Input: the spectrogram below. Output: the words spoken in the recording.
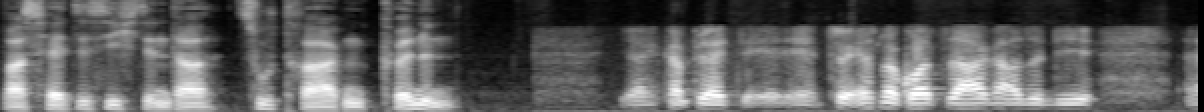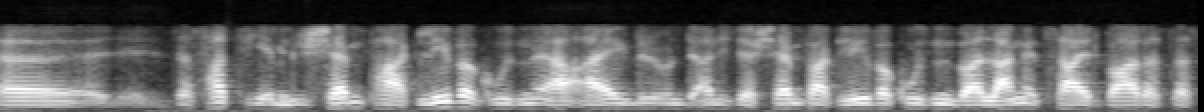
was hätte sich denn da zutragen können? Ja, ich kann vielleicht äh, zuerst mal kurz sagen, also die, äh, das hat sich im Schempark Leverkusen ereignet und eigentlich der Schempark Leverkusen war lange Zeit war das das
